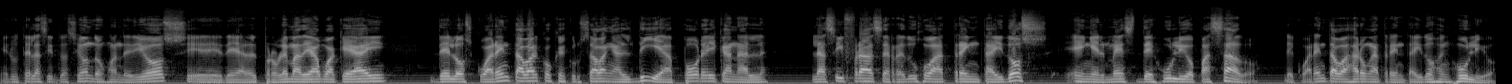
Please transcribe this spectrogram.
mire usted la situación, don Juan de Dios, eh, del problema de agua que hay, de los 40 barcos que cruzaban al día por el canal, la cifra se redujo a 32 en el mes de julio pasado de 40 bajaron a 32 en julio.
